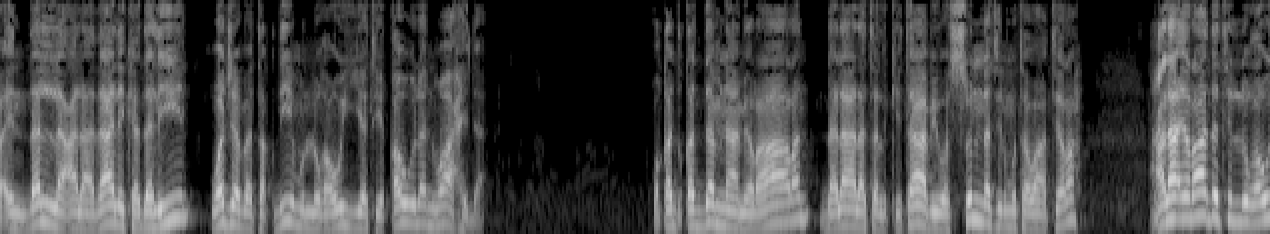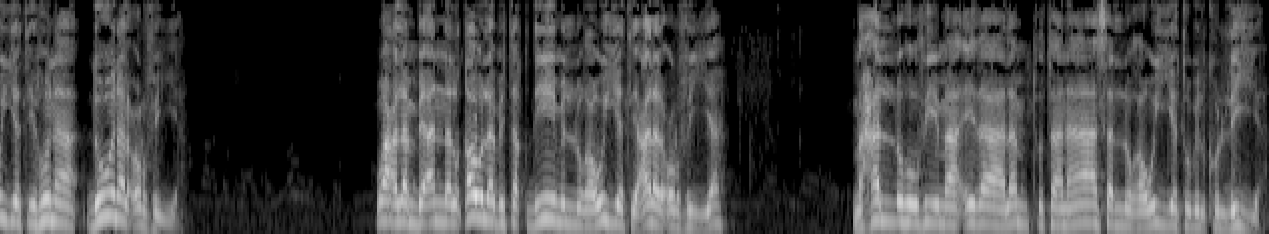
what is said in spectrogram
فإن دل على ذلك دليل وجب تقديم اللغوية قولا واحدا. وقد قدمنا مرارا دلالة الكتاب والسنة المتواترة على إرادة اللغوية هنا دون العرفية. واعلم بأن القول بتقديم اللغوية على العرفية محله فيما إذا لم تتناسى اللغوية بالكلية.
